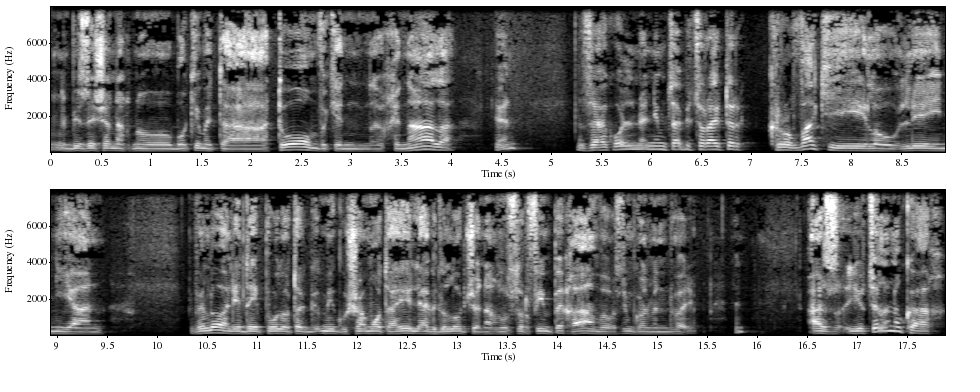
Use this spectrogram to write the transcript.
בזה שאנחנו בודקים את האטום וכן הלאה, כן? זה הכל נמצא בצורה יותר קרובה כאילו לעניין, ולא על ידי פעולות המגושמות האלה הגדולות שאנחנו שורפים פחם ועושים כל מיני דברים. כן? אז יוצא לנו כך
